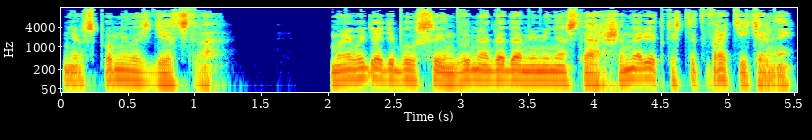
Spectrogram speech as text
Мне вспомнилось детство. Моего дяди был сын, двумя годами меня старше, на редкость отвратительный.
